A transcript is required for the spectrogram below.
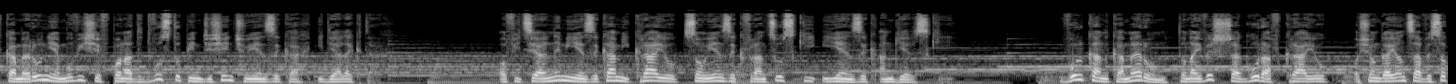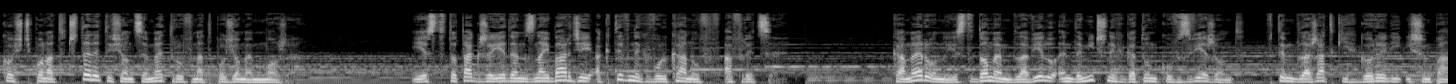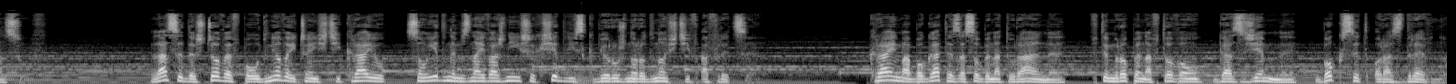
W Kamerunie mówi się w ponad 250 językach i dialektach. Oficjalnymi językami kraju są język francuski i język angielski. Wulkan Kamerun to najwyższa góra w kraju, osiągająca wysokość ponad 4000 metrów nad poziomem morza. Jest to także jeden z najbardziej aktywnych wulkanów w Afryce. Kamerun jest domem dla wielu endemicznych gatunków zwierząt, w tym dla rzadkich goryli i szympansów. Lasy deszczowe w południowej części kraju są jednym z najważniejszych siedlisk bioróżnorodności w Afryce. Kraj ma bogate zasoby naturalne, w tym ropę naftową, gaz ziemny, boksyt oraz drewno.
